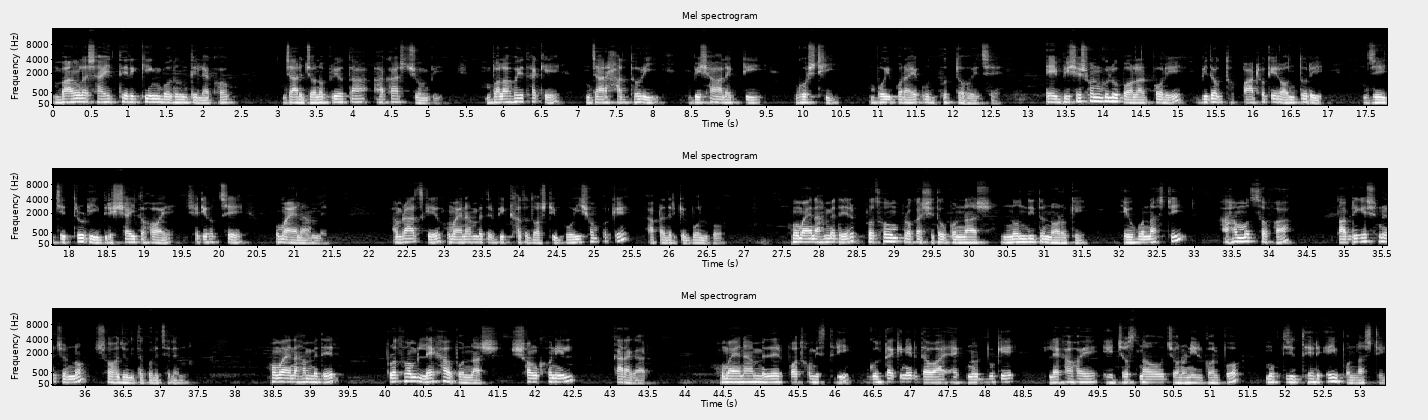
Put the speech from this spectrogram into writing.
বাংলা সাহিত্যের কিংবদন্তি লেখক, যার জনপ্রিয়তা আকাশচুম্বী বলা হয়ে থাকে, যার হাত ধরেই বিশাল একটি গোষ্ঠী বই পড়ায় উদ্বুদ্ধ হয়েছে। এই বিশেষণগুলো বলার পরে বিদগ্ধ পাঠকের অন্তরে যে চিত্রটি দৃশ্যায়িত হয়, সেটি হচ্ছে হুমায়ুন আহমেদ। আমরা আজকে হুমায়ুন আহমেদের বিখ্যাত দশটি বই সম্পর্কে আপনাদেরকে বলব। হুমায়ুন আহমেদের প্রথম প্রকাশিত উপন্যাস নন্দিত নরকে। এই উপন্যাসটি আহমদ সফা পাবলিকেশনের জন্য সহযোগিতা করেছিলেন। হুমায়ুন আহমেদের প্রথম লেখা উপন্যাস শঙ্খনীল কারাগার। হুমায়ুন আহমেদের প্রথম স্ত্রী গুলতাকিনের দেওয়া এক নোটবুকে লেখা হয় এই জ্যোৎস্না ও জননীর গল্প মুক্তিযুদ্ধের এই উপন্যাসটি।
